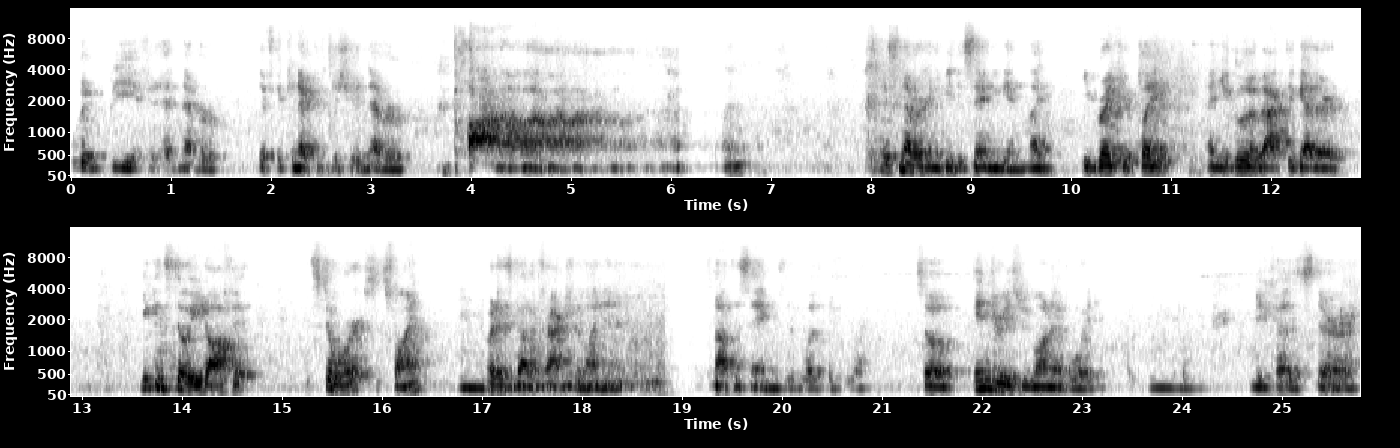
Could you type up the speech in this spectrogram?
would be if it had never, if the connective tissue had never. It's never going to be the same again. Like you break your plate and you glue it back together, you can still eat off it. It still works. It's fine, Mhm. but it's got a fracture line in it. It's not the same as it was before. So injuries we want to avoid Mm. because they're,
